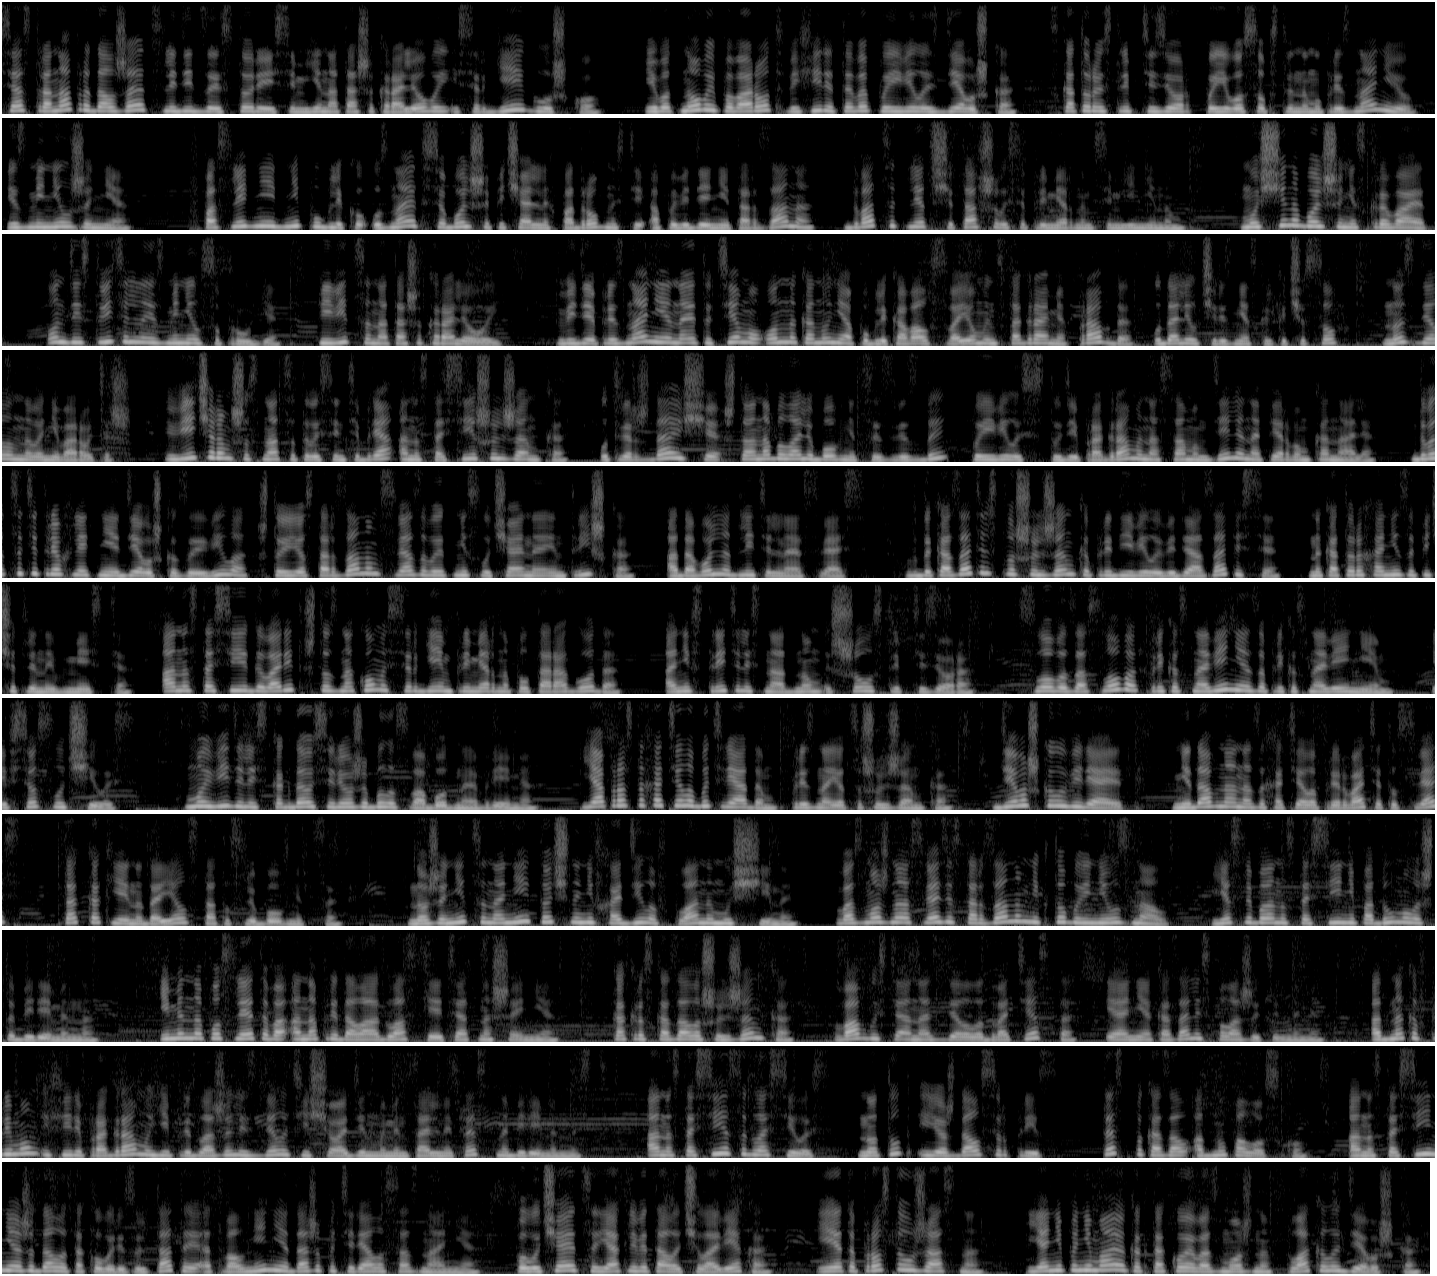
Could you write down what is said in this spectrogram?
Вся страна продолжает следить за историей семьи Наташи Королевой и Сергея Глушко. И вот новый поворот, в эфире ТВ появилась девушка, с которой стриптизер, по его собственному признанию, изменил жене. В последние дни публика узнает все больше печальных подробностей о поведении Тарзана, 20 лет считавшегося примерным семьянином. Мужчина больше не скрывает, он действительно изменил супруге, певица Наташи Королевой. Видеопризнание на эту тему он накануне опубликовал в своем инстаграме, правда, удалил через несколько часов, но сделанного не воротишь. Вечером 16 сентября Анастасия Шульженко, утверждающая, что она была любовницей звезды, появилась в студии программы на самом деле на Первом канале. 23-летняя девушка заявила, что ее с Тарзаном связывает не случайная интрижка, а довольно длительная связь. В доказательство Шульженко предъявила видеозаписи, на которых они запечатлены вместе. Анастасия говорит, что знакома с Сергеем примерно полтора года, они встретились на одном из шоу стриптизера. Слово за слово, прикосновение за прикосновением, и все случилось. Мы виделись, когда у Сережи было свободное время. Я просто хотела быть рядом, признается Шульженко. Девушка уверяет, недавно она захотела прервать эту связь, так как ей надоел статус любовницы. Но жениться на ней точно не входило в планы мужчины. Возможно, о связи с Тарзаном никто бы и не узнал, если бы Анастасия не подумала, что беременна. Именно после этого она придала огласке эти отношения. Как рассказала Шульженко, в августе она сделала два теста, и они оказались положительными. Однако в прямом эфире программы ей предложили сделать еще один моментальный тест на беременность. Анастасия согласилась, но тут ее ждал сюрприз. Тест показал одну полоску. Анастасия не ожидала такого результата и от волнения даже потеряла сознание. Получается, я клеветала человека, и это просто ужасно. Я не понимаю, как такое возможно, плакала девушка.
